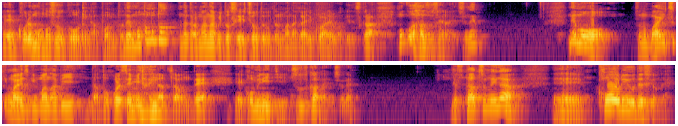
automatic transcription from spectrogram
えー、これものすごく大きなポイントで、もともと、だから学びと成長ということで学びに来られるわけですから、ここは外せないですよね。でも、その毎月毎月学びだと、これセミナーになっちゃうんで、えー、コミュニティ続かないんですよね。で、二つ目が、えー、交流ですよね。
